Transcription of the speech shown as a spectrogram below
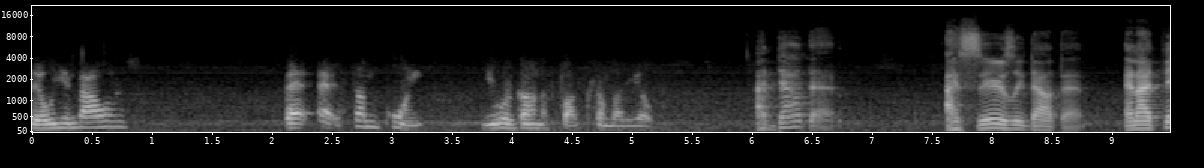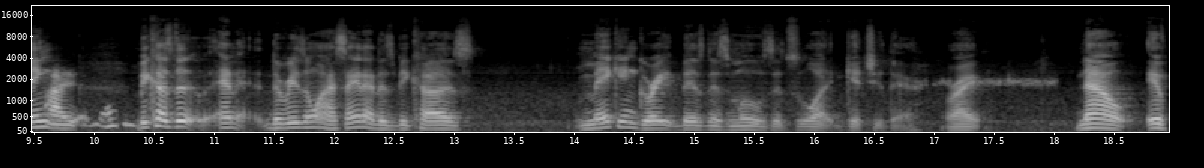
billion dollars that at some point you were gonna fuck somebody over. I doubt that. I seriously doubt that. And I think I because the and the reason why I say that is because making great business moves is what gets you there, right? Now, if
